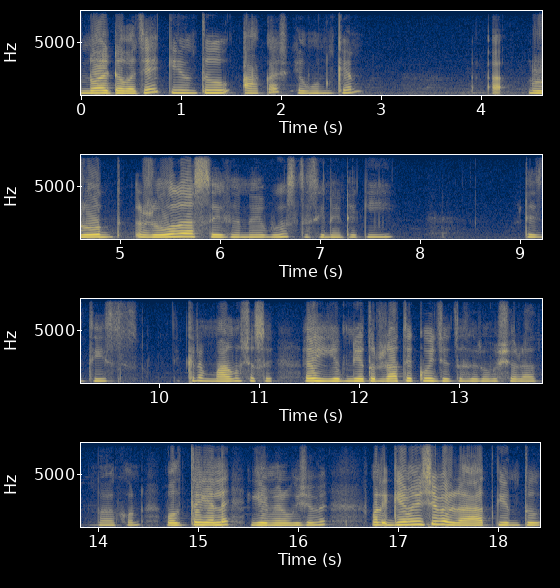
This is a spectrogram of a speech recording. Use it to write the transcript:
নয়টা বাজে, কিন্তু আকাশ এমন কেন? রোদ রোদ আছে এখানে, বুঝতেছি না এটা কি? দিস এখানে মানুষ আছে। এই এমনি এত রাতে কই যেতেছে অবশ্য রাত না এখন? বলতে গেলে গেমের হিসেবে মানে গেম হিসেবে রাত, কিন্তু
